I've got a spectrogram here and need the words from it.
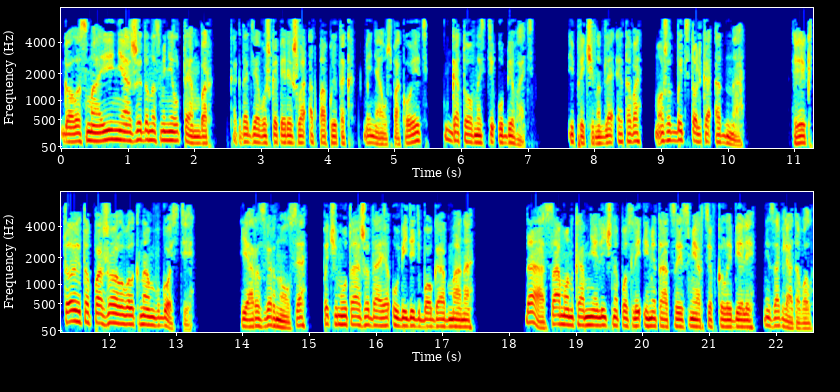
Голос Майи неожиданно сменил тембр, когда девушка перешла от попыток меня успокоить к готовности убивать. И причина для этого может быть только одна. «И кто это пожаловал к нам в гости?» Я развернулся, почему-то ожидая увидеть бога обмана. Да, сам он ко мне лично после имитации смерти в колыбели не заглядывал,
